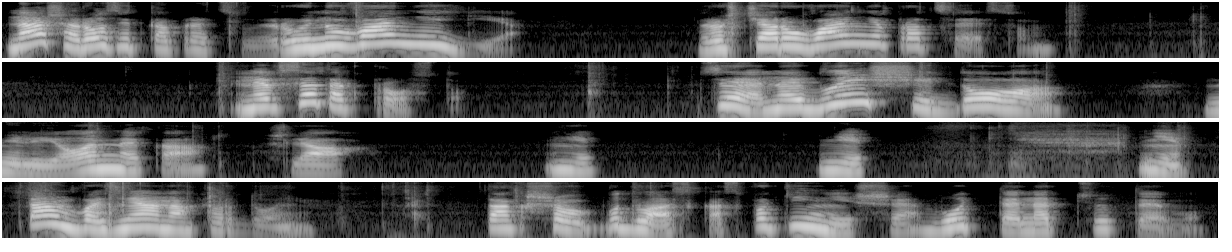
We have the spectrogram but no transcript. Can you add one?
Наша розвідка працює. Руйнування є. Розчарування процесом. Не все так просто. Це найближчий до мільйонника шлях. Ні. Ні. Ні. Там возня на кордоні. Так що, будь ласка, спокійніше будьте на цю тему.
